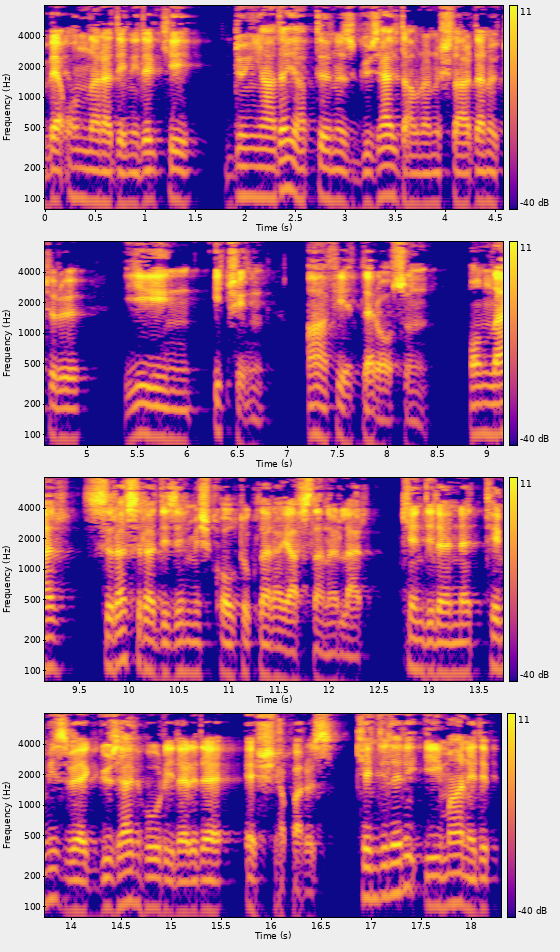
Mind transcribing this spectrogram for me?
ve onlara denilir ki dünyada yaptığınız güzel davranışlardan ötürü yiyin, için, afiyetler olsun. Onlar sıra sıra dizilmiş koltuklara yaslanırlar. Kendilerine temiz ve güzel hurileri de eş yaparız. Kendileri iman edip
